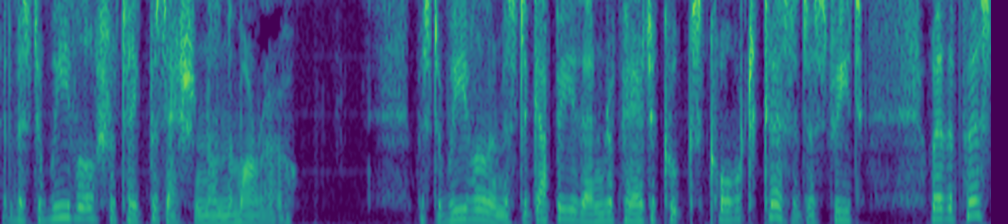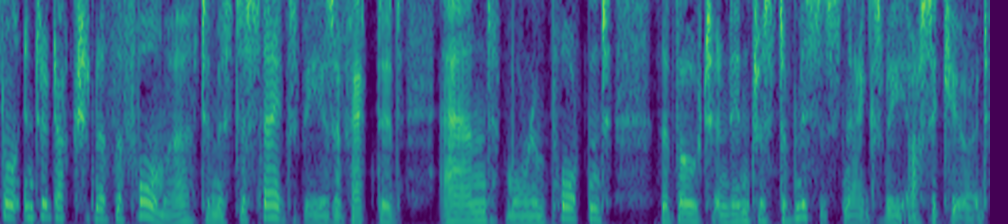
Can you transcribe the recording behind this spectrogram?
that Mr. Weevle shall take possession on the morrow. Mr. Weevle and Mr. Guppy then repair to Cook's Court, Cursitor Street, where the personal introduction of the former to Mr. Snagsby is effected and, more important, the vote and interest of Mrs. Snagsby are secured.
